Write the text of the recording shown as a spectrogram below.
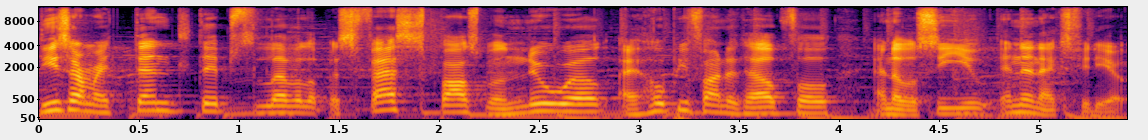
These are my 10 tips to level up as fast as possible in New World. I hope you found it helpful and I will see you in the next video.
